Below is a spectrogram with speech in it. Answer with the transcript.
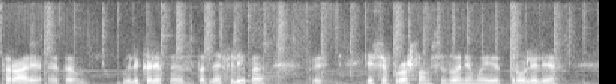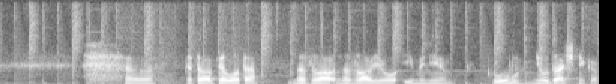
Феррари. Это великолепный результат для Филиппа. То есть, если в прошлом сезоне мы троллили э, этого пилота, назвав, назвав его именем клуб неудачников,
